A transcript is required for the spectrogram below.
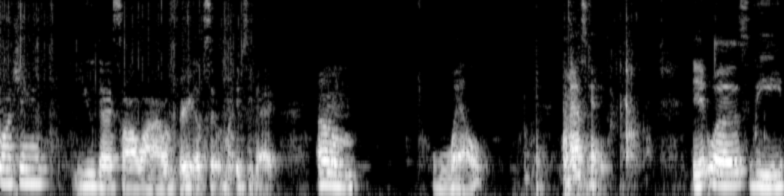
watching, you guys saw why I was very upset with my Ipsy bag. Um, well, the mask came. It was the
